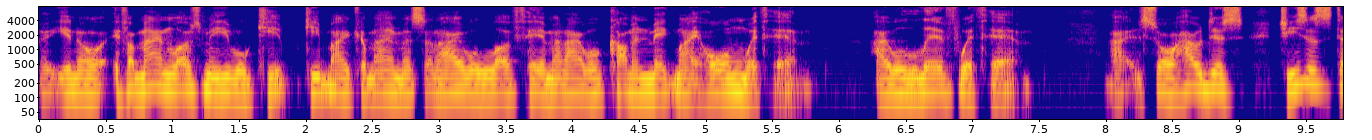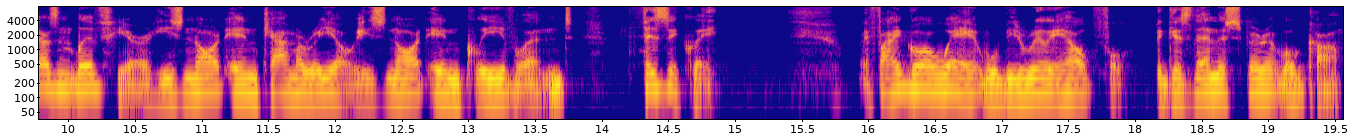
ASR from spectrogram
you know, if a man loves me, he will keep keep my commandments, and I will love him, and I will come and make my home with him. I will live with him. So how does Jesus doesn't live here? He's not in Camarillo. He's not in Cleveland physically. If I go away, it will be really helpful because then the Spirit will come.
